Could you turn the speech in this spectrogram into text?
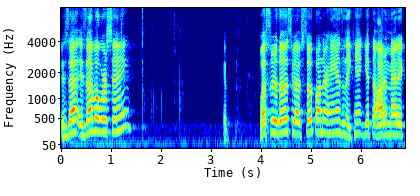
Is that, is that what we're saying? Blessed are those who have soap on their hands and they can't get the automatic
